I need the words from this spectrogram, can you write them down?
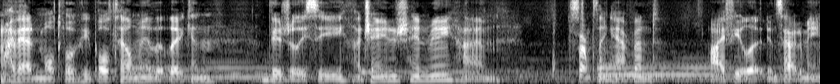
I've had multiple people tell me that they can visually see a change in me. Um, something happened. I feel it inside of me.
